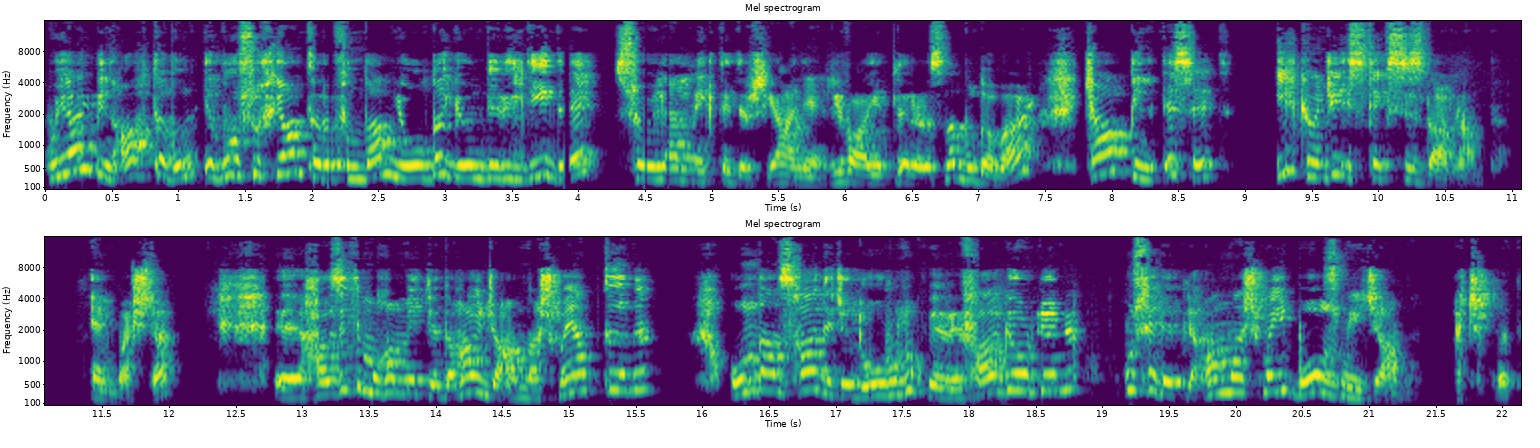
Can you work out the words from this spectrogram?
Huyay bin Ahtab'ın Ebu Sufyan tarafından yolda gönderildiği de söylenmektedir. Yani rivayetler arasında bu da var. Kâb bin Esed ilk önce isteksiz davrandı en başta. Ee, Hz. Muhammed'le daha önce anlaşma yaptığını, ondan sadece doğruluk ve vefa gördüğünü, bu sebeple anlaşmayı bozmayacağını açıkladı.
